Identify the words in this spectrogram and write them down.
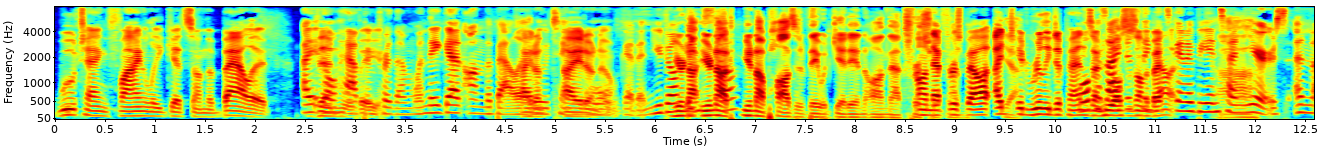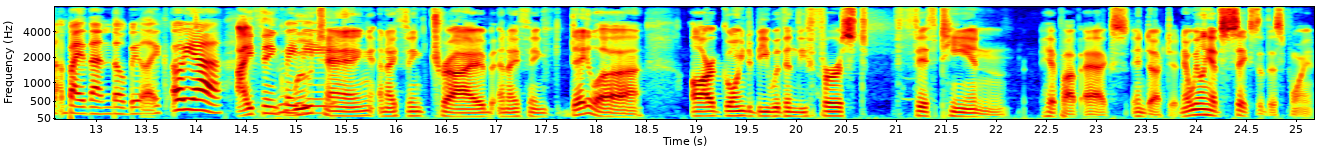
Wu Tang finally gets on the ballot, I, then it'll will happen they- for them when they get on the ballot. I don't- Wu-Tang I don't will know. Get in. You don't. you're not you're so? not you're not positive they would get in on that first on that first ballot. I, Yeah. It really depends Well, on because who I else just is on the think it's going to be in ten ah. years, and by then they'll be like, "Oh yeah." I think Wu Tang and I think Tribe and I think De La are going to be within the first 15 hip hop acts inducted. Now, we only have six at this point,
